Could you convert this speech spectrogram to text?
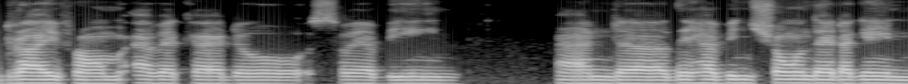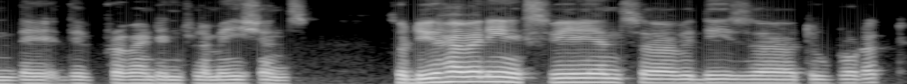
dry from avocado, soybean, and uh, they have been shown that again they they prevent inflammations. So, do you have any experience uh, with these uh, two products?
